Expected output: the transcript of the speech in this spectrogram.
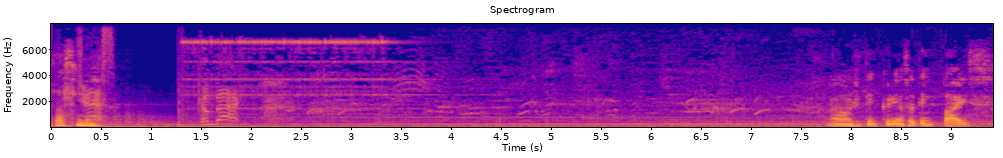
Cara tá assim. né? Jess! Come back! Ah, onde tem criança tem paz.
